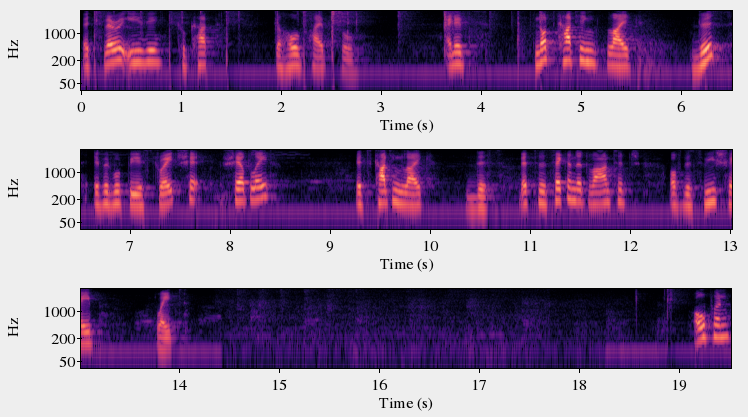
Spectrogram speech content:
it's very easy to cut the whole pipe through. And it's not cutting like this if it would be a straight share blade. It's cutting like this. That's the second advantage of this V-shape blades. Open,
